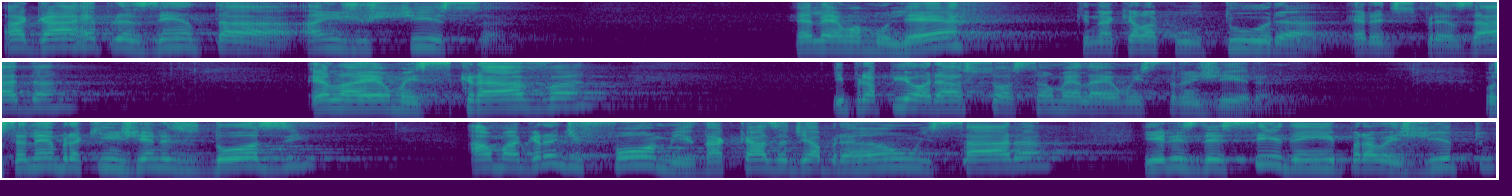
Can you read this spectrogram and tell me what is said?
Agar representa a injustiça. Ela é uma mulher que naquela cultura era desprezada, ela é uma escrava e, para piorar a situação, ela é uma estrangeira. Você lembra que em Gênesis 12 há uma grande fome na casa de Abraão e Sara, e eles decidem ir para o Egito,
